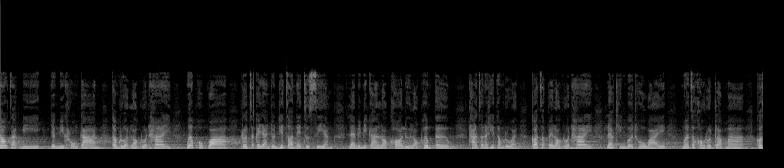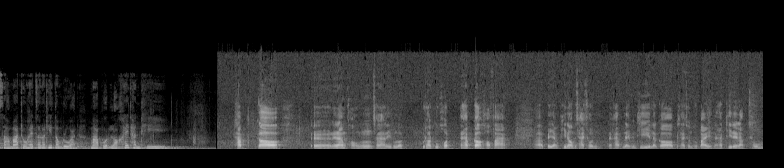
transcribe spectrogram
นอกจากนี้ยังมีโครงการตำรวจล็อกรถให้ เมื่อพบว่ารถจักรยานยนต์ที่จอดในจุดเสี่ยง และไม่มีการล็อกคอหรือล็อกเพิ่มเติม ทางเจ้าหน้าที่ตำรวจก็จะไปล็อกรถให้ แล้วทิ้งเบอร์โทรไว้ เมื่อเจ้าของรถกลับมา ก็สามารถโทรให้เจ้าหน้าที่ตำรวจมาปลดล็อกให้ทันที ครับก็ในนามของสถานีตำรวจภูธรคูคตนะครับ ก็ขอฝาก ไปยังพี่น้องประชาชนนะครับในพื้นที่แล้วก็ประชาชนทั่วไปนะครับที่ได้รับชม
